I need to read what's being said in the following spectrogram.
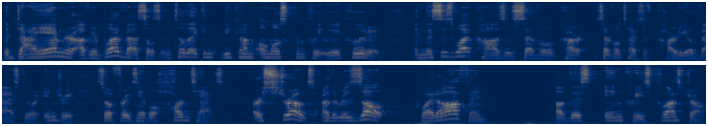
the diameter of your blood vessels until they can become almost completely occluded. And this is what causes several several types of cardiovascular injury. So for example, heart attacks or strokes are the result quite often of this increased cholesterol.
